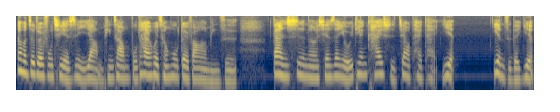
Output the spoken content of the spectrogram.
那么这对夫妻也是一样，平常不太会称呼对方的名字，但是呢，先生有一天开始叫太太燕，燕子的燕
